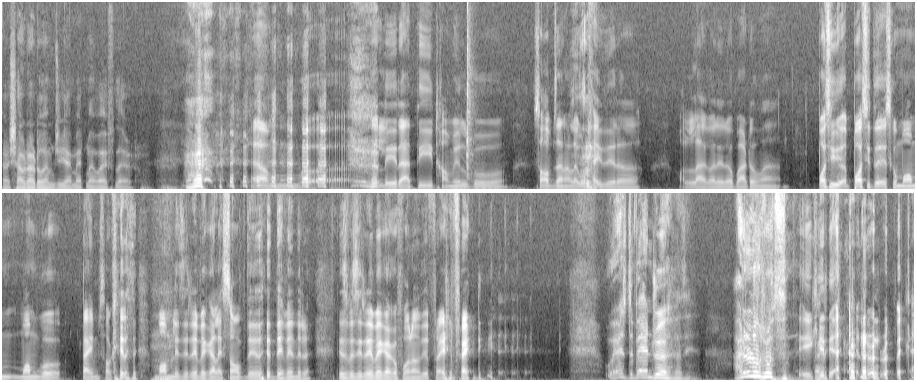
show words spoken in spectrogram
तर shout out OMG I met my wife there डल्लै राति ठमेलको सबजनालाई उठाइदिएर हल्ला गरेर बाटोमा। पछि पछि त यसको मम ममको टाइम सकेर ममले चाहिँ रेबेकालाई सौँपिदियो देवेन्द्र। त्यसपछि रेबेकाको फोन आउँथ्यो Friday Friday. I don't know रोज ए के अरे I don't know, रेबेका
